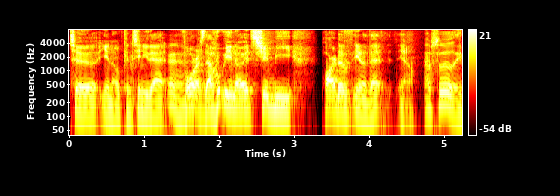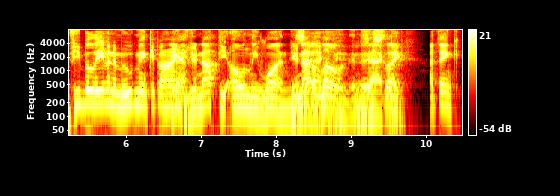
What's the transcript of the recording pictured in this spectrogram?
to, you know, continue that for us. That you know, it should be part of, you know, that you know. Absolutely. If you believe in a movement, get behind Yeah. it. You're not the only one. You're not alone in this. Like, I think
